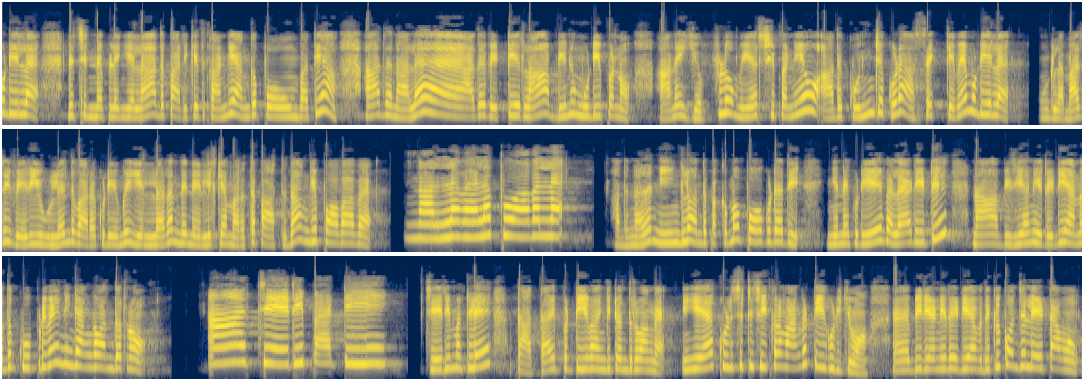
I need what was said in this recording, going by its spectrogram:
முடியல. இந்த சின்ன பிள்ளைங்க எல்லாம் அதை பறிக்கிறதுக்காண்டி அங்க போகும் பாத்தியா? அதனால அதை வெட்டிடலாம் அப்படின்னு முடிவு பண்ணோம். ஆனா எவ்வளவு முயற்சி பண்ணியும் அதை கொஞ்சம் கூட அசைக்கவே முடியல. உங்களை மாதிரி இருந்து வரக்கூடியவங்க எல்லாரும் இந்த நெல்லிக்காய் மரத்தை பார்த்து தான் அங்கே போவாவ. நல்ல வேலை போகல அதனால நீங்களும் அந்த பக்கமா போக கூடாது இங்க கூடயே விளையாடிட்டு நான் பிரியாணி ரெடி ஆனது கூப்பிடுவேன். நீங்க அங்க வந்துடணும் ஆ சரி பாட்டி. சரி மக்களே தாத்தா இப்ப டீ வாங்கிட்டு வந்துருவாங்க. நீங்க ஏன் குளிச்சிட்டு சீக்கிரம் வாங்க டீ குடிக்குவோம். பிரியாணி ரெடி ஆகிறதுக்கு கொஞ்சம் லேட் ஆகும்.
